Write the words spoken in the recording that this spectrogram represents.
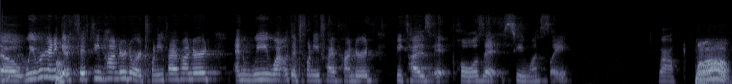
So we were going to get a 1500 or a 2500, and we went with a 2500 because it pulls it seamlessly. Wow. Wow.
